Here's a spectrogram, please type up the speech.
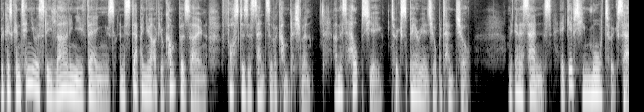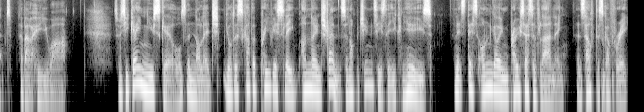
because continuously learning new things and stepping out of your comfort zone fosters a sense of accomplishment. And this helps you to experience your potential. In a sense, it gives you more to accept about who you are. So, as you gain new skills and knowledge, you'll discover previously unknown strengths and opportunities that you can use. And it's this ongoing process of learning and self discovery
